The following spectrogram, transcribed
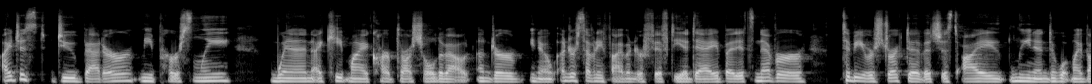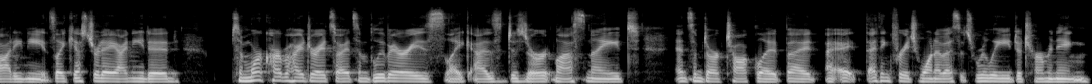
I just do better, me personally, when I keep my carb threshold about under, you know, under 75, under 50 a day, but it's never to be restrictive. It's just I lean into what my body needs. Like yesterday, I needed some more carbohydrates. So I had some blueberries like as dessert last night and some dark chocolate. But I, I think for each one of us, it's really determining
